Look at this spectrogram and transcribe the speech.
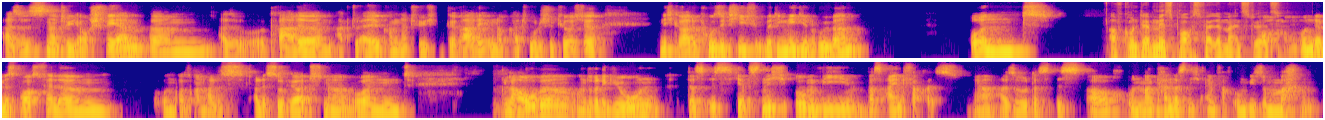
also es ist natürlich auch schwer. Ähm, also gerade aktuell kommt natürlich gerade eben noch katholische Kirche nicht gerade positiv über die Medien rüber. Und aufgrund der Missbrauchsfälle meinst du jetzt? Aufgrund der Missbrauchsfälle und was man alles, alles so hört. Ne? Und Glaube und Religion, das ist jetzt nicht irgendwie was Einfaches. Ja, also das ist auch, und man kann das nicht einfach irgendwie so machen,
